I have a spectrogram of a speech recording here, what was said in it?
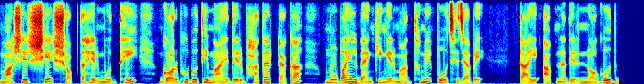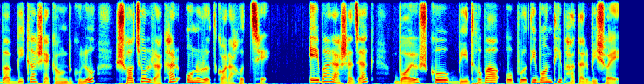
মাসের শেষ সপ্তাহের মধ্যেই গর্ভবতী মায়েদের ভাতার টাকা মোবাইল ব্যাংকিংয়ের মাধ্যমে পৌঁছে যাবে। তাই আপনাদের নগদ বা বিকাশ অ্যাকাউন্টগুলো সচল রাখার অনুরোধ করা হচ্ছে। এবার আসা যাক বয়স্ক, বিধবা ও প্রতিবন্ধী ভাতার বিষয়ে।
